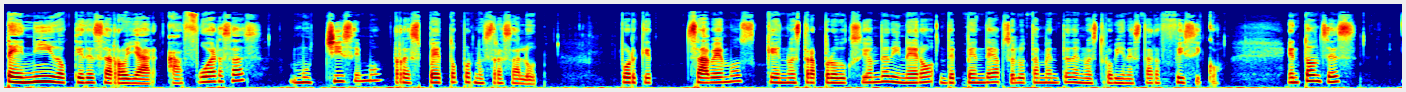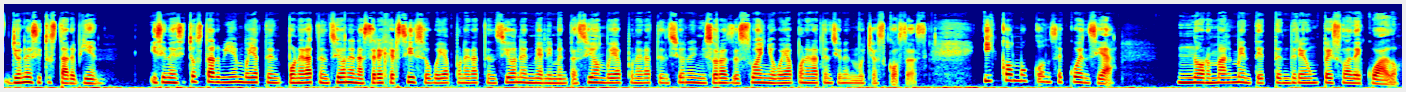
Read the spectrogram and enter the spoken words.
tenido que desarrollar a fuerzas muchísimo respeto por nuestra salud, porque sabemos que nuestra producción de dinero depende absolutamente de nuestro bienestar físico. Entonces, yo necesito estar bien. Y si necesito estar bien, voy a poner atención en hacer ejercicio, voy a poner atención en mi alimentación, voy a poner atención en mis horas de sueño, voy a poner atención en muchas cosas. Y como consecuencia, normalmente tendré un peso adecuado.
